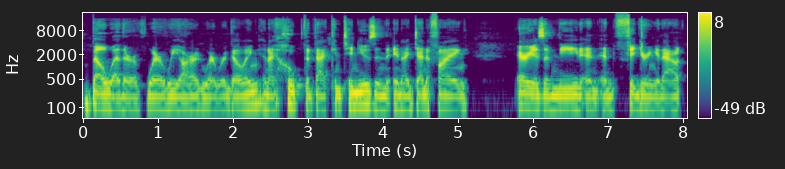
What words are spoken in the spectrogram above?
bellwether of where we are and where we're going. And I hope that that continues in, in identifying areas of need and, and figuring it out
